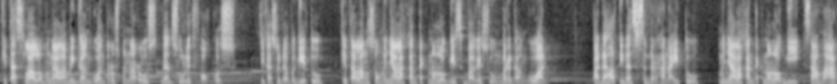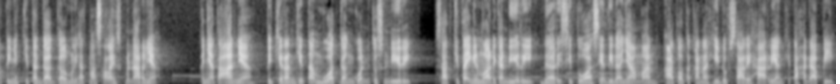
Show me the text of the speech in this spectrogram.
kita selalu mengalami gangguan terus-menerus dan sulit fokus. Jika sudah begitu, kita langsung menyalahkan teknologi sebagai sumber gangguan. Padahal tidak sesederhana itu, menyalahkan teknologi sama artinya kita gagal melihat masalah yang sebenarnya. Kenyataannya, pikiran kita membuat gangguan itu sendiri. Saat kita ingin melarikan diri dari situasi yang tidak nyaman atau tekanan hidup sehari-hari yang kita hadapi.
